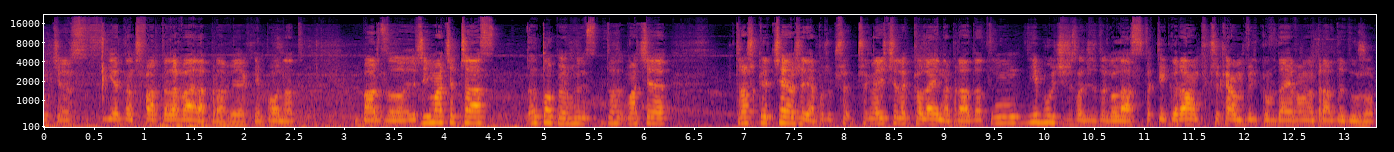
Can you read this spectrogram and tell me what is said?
Wiecie, jest 1 czwarta levela prawie, jak nie ponad. Bardzo, jeżeli macie czas, no to macie troszkę ciężej, prze, przegraliście lekko lane, prawda? To nie, nie bójcie się chodzić do tego lasu. Takiego rąb czy wilków daje wam naprawdę dużo.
